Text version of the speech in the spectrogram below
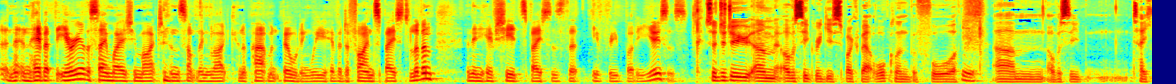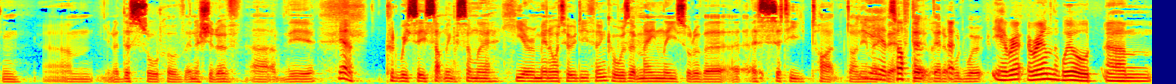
inhabit the area the same way as you might in something like an apartment building, where you have a defined space to live in, and then you have shared spaces that everybody uses. So did you um, obviously, Greg? You spoke about Auckland before. Yes. Um, obviously, taking um, you know this sort of initiative uh, there. Yeah. Could we see something similar here in Manawatu, do you think, or was it mainly sort of a, a, a city type dynamic Yeah, it's that, often- that, that it would work? Yeah, ra- around the world, um,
